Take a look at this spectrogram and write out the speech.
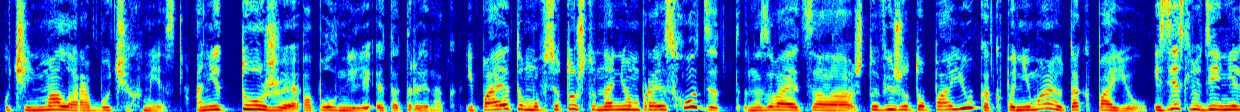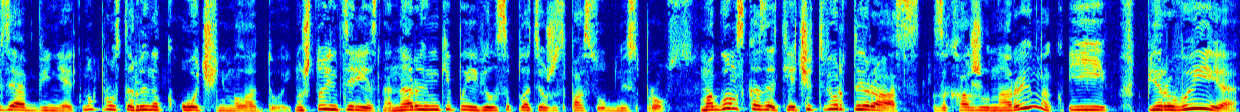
очень мало рабочих мест. Они тоже пополнили этот рынок. И поэтому все то, что на нем происходит, называется «что вижу, то пою», как понимаю, так пою. И здесь людей нельзя обвинять. Ну, просто рынок очень молодой. Но что интересно, на рынке появился платежеспособный спрос. Могу вам сказать, я четвертый раз захожу на рынок, и впервые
